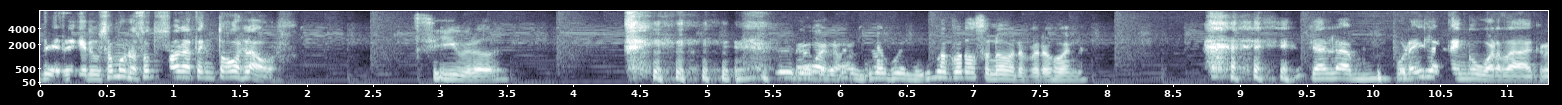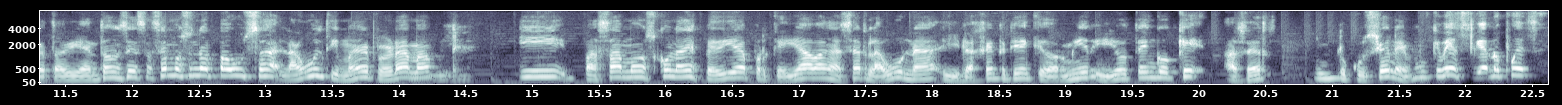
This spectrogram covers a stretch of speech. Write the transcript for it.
desde que lo usamos nosotros ahora está en todos lados. Sí, brother. pero bueno. No me acuerdo su nombre, pero bueno. ya la, por ahí la tengo guardada, creo todavía. Entonces, hacemos una pausa, la última del programa, y pasamos con la despedida porque ya van a ser la una y la gente tiene que dormir y yo tengo que hacer locuciones. ¿Qué ves? Ya no puede ser.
